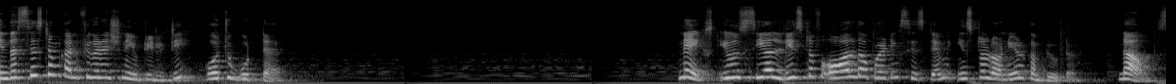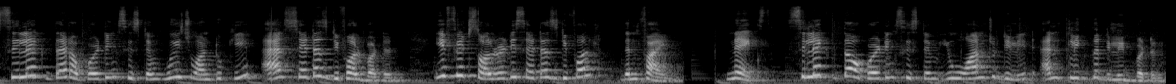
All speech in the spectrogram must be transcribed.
In the System Configuration utility, go to Boot tab. Next, you will see a list of all the operating system installed on your computer. Now, select that operating system which want to keep and set as default button. If it's already set as default, then fine. Next, select the operating system you want to delete and click the delete button.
